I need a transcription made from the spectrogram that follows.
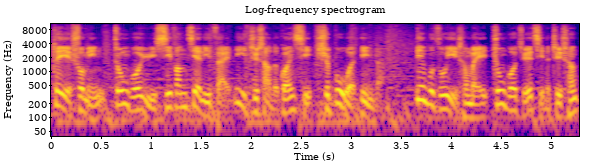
这也说明中国与西方建立在利之上的关系是不稳定的，并不足以成为中国崛起的支撑。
